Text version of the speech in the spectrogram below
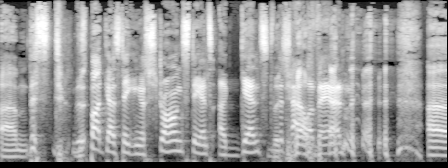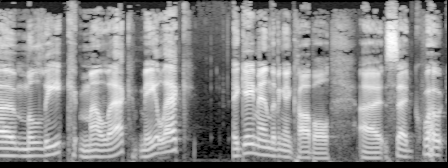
Um, This this podcast taking a strong stance against the, The Taliban. uh, Malik Malek Malek, a gay man living in Kabul, uh, said, "quote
